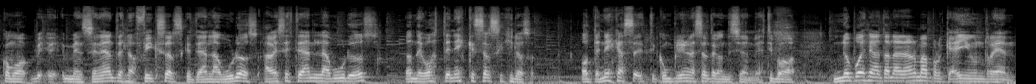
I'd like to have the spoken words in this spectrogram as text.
como eh, mencioné antes los fixers que te dan laburos, a veces te dan laburos donde vos tenés que ser sigiloso. O tenés que hacer- cumplir una cierta condición. Es tipo, no puedes levantar la arma porque hay un rehén.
